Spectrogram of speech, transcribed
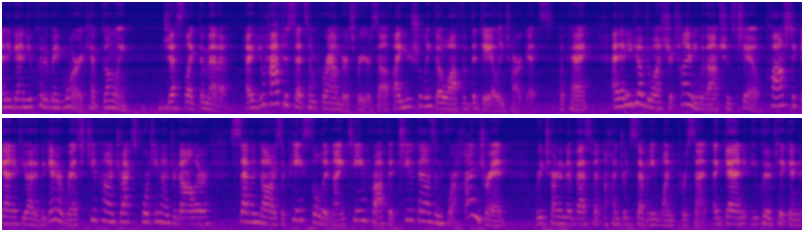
And again, you could have made more. It kept going, just like the meta. Uh, you have to set some parameters for yourself. I usually go off of the daily targets, okay? And then you do have to watch your timing with options too. Cost, again, if you had a beginner risk, two contracts, $1,400, $7 a piece, sold at 19, profit 2400 return on investment 171%. Again, you could have taken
